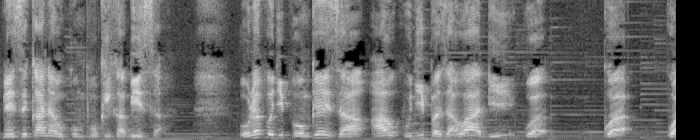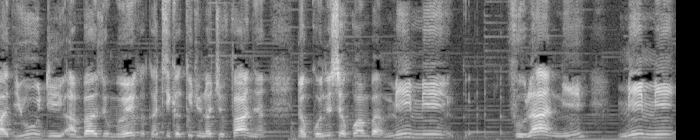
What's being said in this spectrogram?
Inawezekana ukumbuki kabisa. Unapojipongeza au kujipa zawadi kwa kwa kwa juhudi ambazo umeweka katika kitu unachofanya na kuonyesha kwamba mimi fulani mimi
